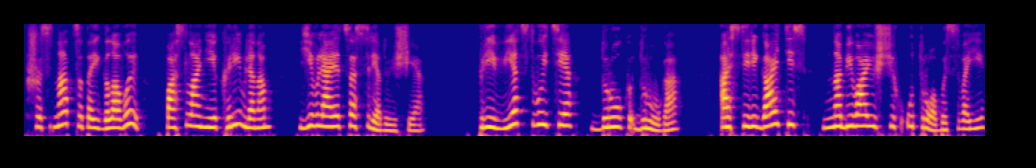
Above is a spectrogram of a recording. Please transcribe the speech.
16 главы послания к римлянам является следующее. Приветствуйте друг друга, остерегайтесь набивающих утробы свои,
